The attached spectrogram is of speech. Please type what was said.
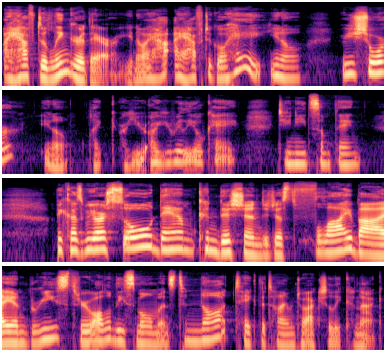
I have to linger there. You know, I ha- I have to go, "Hey, you know, are you sure? You know, like, are you are you really okay? Do you need something? Because we are so damn conditioned to just fly by and breeze through all of these moments to not take the time to actually connect.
